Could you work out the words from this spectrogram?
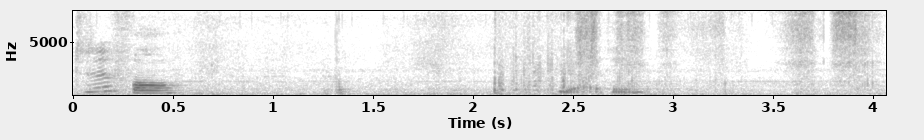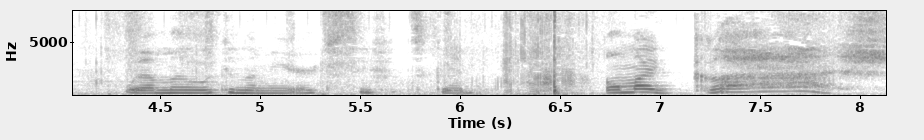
Did it fall? Yeah, I did. Wait, I'm gonna look in the mirror to see if it's good. Oh my gosh!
